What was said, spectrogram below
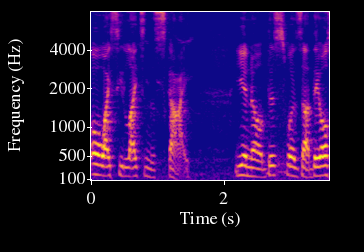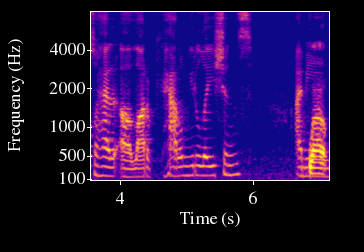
oh, I see lights in the sky. You know, this was. Uh, they also had a lot of cattle mutilations. I mean, Wow.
